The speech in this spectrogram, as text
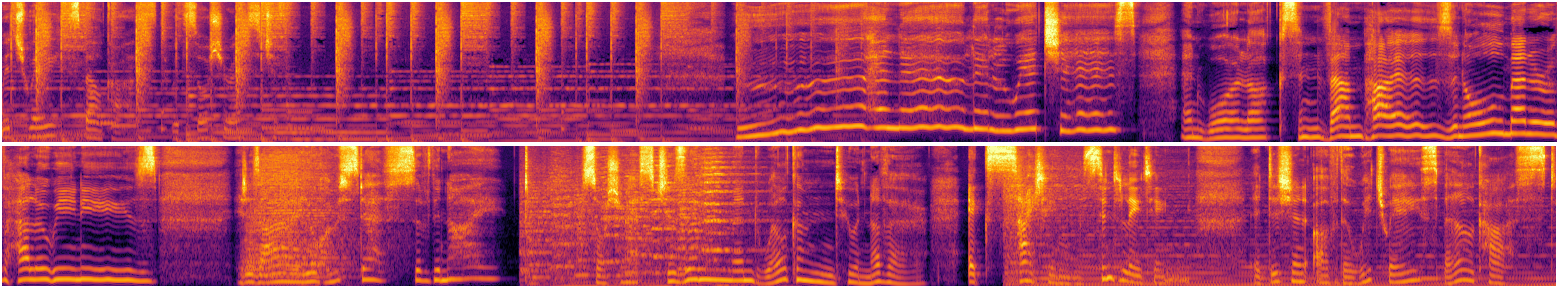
Witch Way Spellcast with Sorceress Chisholm. Ooh, hello, little witches, and warlocks, and vampires, and all manner of Halloweenies. It is I, your hostess of the night, Sorceress Chisholm, and welcome to another exciting, scintillating edition of the Witch Way Spellcast.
